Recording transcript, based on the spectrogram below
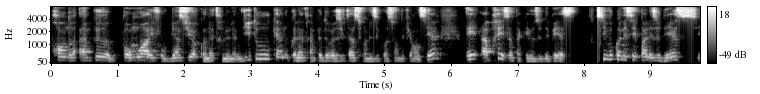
prendre un peu, pour moi, il faut bien sûr connaître le LEMD2, connaître un peu de résultats sur les équations différentielles, et après s'attaquer aux EDPS. Si vous ne connaissez pas les EDS,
